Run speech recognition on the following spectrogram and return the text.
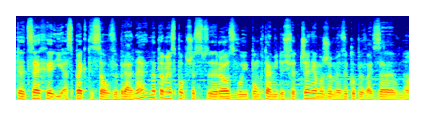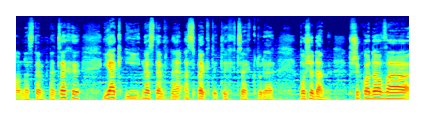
te cechy i aspekty są wybrane, natomiast poprzez rozwój punktami doświadczenia możemy wykupywać zarówno następne cechy, jak i następne aspekty tych cech, które posiadamy. Przykładowa,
